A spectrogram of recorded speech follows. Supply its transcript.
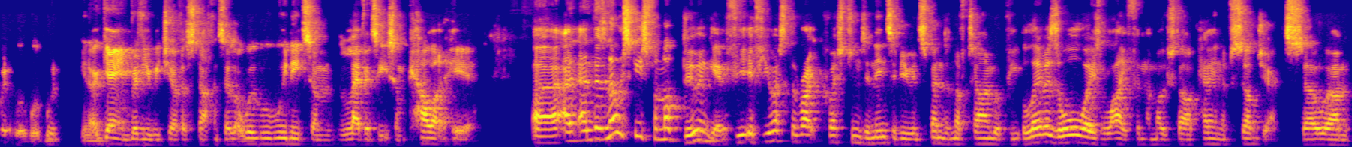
would, would, would you know, again, review each other's stuff and say, look, we, we need some levity, some color here. Uh, and, and, there's no excuse for not doing it. If you, if you ask the right questions in interview and spend enough time with people, there is always life in the most arcane of subjects. So um,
